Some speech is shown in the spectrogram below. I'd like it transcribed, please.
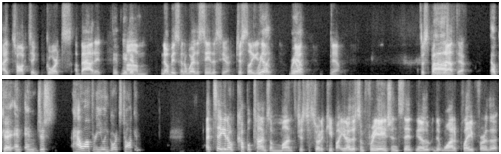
I talked to Gortz about it. You um, nobody's going to wear the C this year. Just so you really? know. Really, really. Yeah. yeah. Just putting um, it out there. Okay, and and just how often are you and Gortz talking? I'd say you know a couple times a month, just to sort of keep on. You know, there's some free agents that you know that want to play for the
